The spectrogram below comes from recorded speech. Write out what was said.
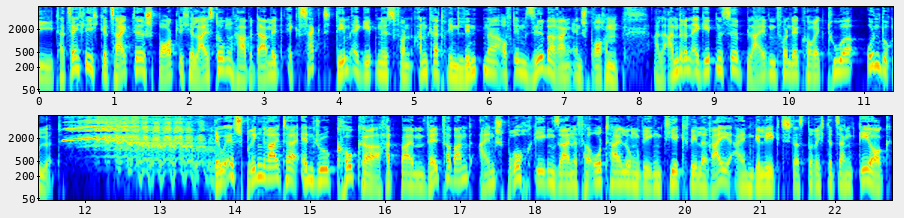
Die tatsächlich gezeigte sportliche Leistung habe damit exakt dem Ergebnis von Ann-Kathrin Lindner auf dem Silberrang entsprochen. Alle anderen Ergebnisse bleiben von der Korrektur unberührt. Der US-Springreiter Andrew Coker hat beim Weltverband Einspruch gegen seine Verurteilung wegen Tierquälerei eingelegt. Das berichtet St. Georg.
